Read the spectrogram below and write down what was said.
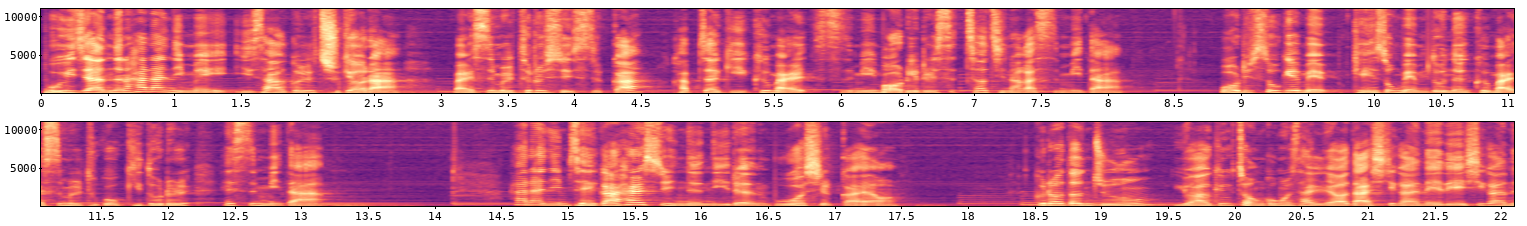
보이지 않는 하나님의 이삭을 죽여라 말씀을 들을 수 있을까? 갑자기 그 말씀이 머리를 스쳐 지나갔습니다. 머릿속에 매- 계속 맴도는 그 말씀을 두고 기도를 했습니다. 하나님 제가 할 수 있는 일은 무엇일까요? 그러던 중 유아교육 전공을 살려 낮 시간에 4시간을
